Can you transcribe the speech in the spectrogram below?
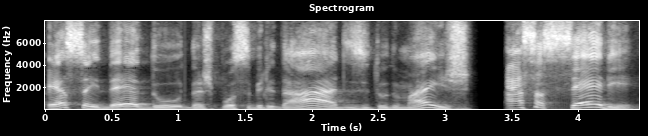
essa ideia do, das possibilidades e tudo mais, essa série,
